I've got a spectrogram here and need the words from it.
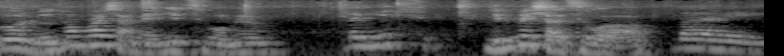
哦，六川花下面你吃过没有？没吃。你没下吃过？没。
